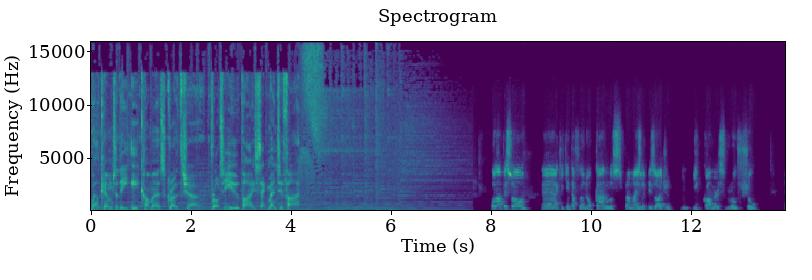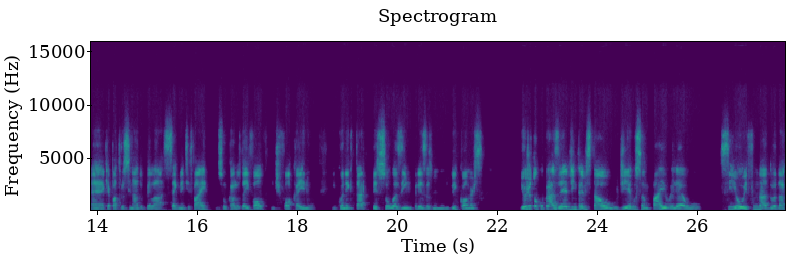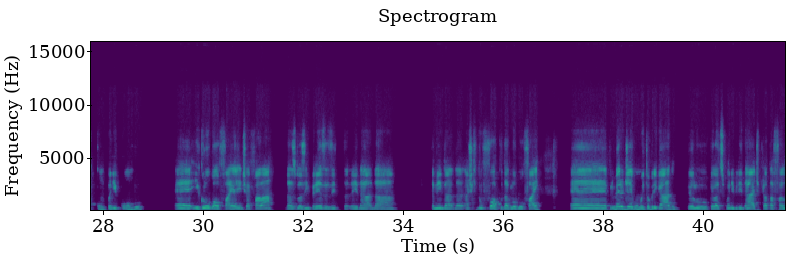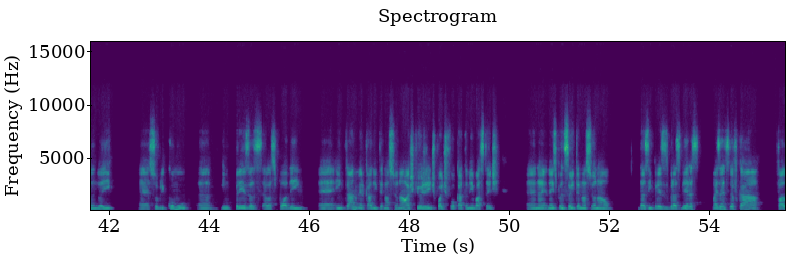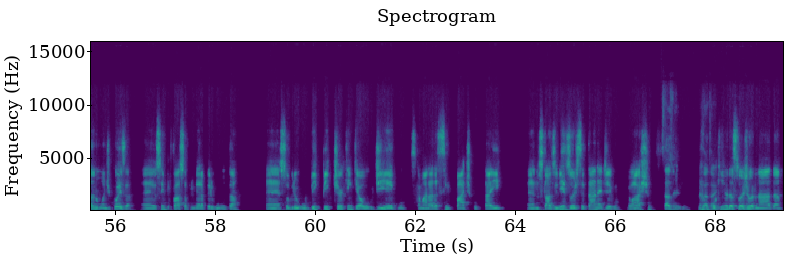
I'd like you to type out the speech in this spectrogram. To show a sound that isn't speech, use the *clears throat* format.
Welcome to the e-commerce growth show, brought to you by Segmentify. Olá, pessoal. É, aqui quem está falando é o Carlos para mais um episódio do e-commerce growth show, é, que é patrocinado pela Segmentify. Eu sou o Carlos da Evolve. A gente foca aí no, em conectar pessoas e empresas no mundo do e-commerce. E hoje eu estou com o prazer de entrevistar o Diego Sampaio. Ele é o CEO e fundador da Company Combo, é, e GlobalFi. A gente vai falar das duas empresas e, e da, da, também da, da, acho que no foco da GlobalFi. É, primeiro, Diego, muito obrigado pelo, pela disponibilidade para estar tá falando aí é, sobre como uh, empresas elas podem é, entrar no mercado internacional. Acho que hoje a gente pode focar também bastante é, na, na, expansão internacional das empresas brasileiras. Mas antes de eu ficar falando um monte de coisa, é, eu sempre faço a primeira pergunta é, sobre o big picture, quem que é o Diego, esse camarada simpático que está aí é, nos Estados Unidos. Hoje você está, né, Diego? Eu acho. Estados Unidos. Exatamente. Um pouquinho da sua jornada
